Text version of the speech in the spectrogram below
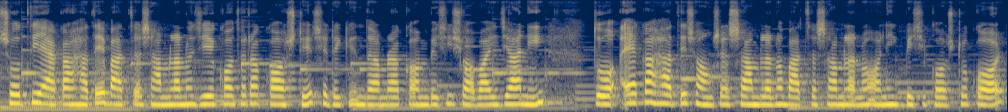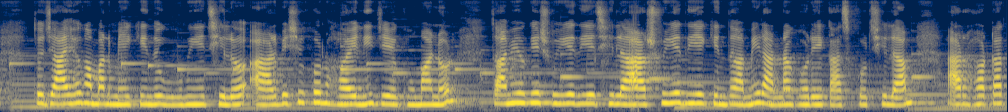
সত্যি একা হাতে বাচ্চা সামলানো যে কতটা কষ্টের, সেটা কিন্তু আমরা কম বেশি সবাই জানি। তো একা হাতে সংসার সামলানো, বাচ্চা সামলানো অনেক বেশি কষ্টকর। তো যাই হোক, আমার মেয়ে কিন্তু ঘুমিয়েছিল আর বেশিক্ষণ হয়নি যে ঘুমানোর। তো আমি ওকে শুয়ে দিয়েছিলাম আর শুয়ে দিয়ে কিন্তু আমি রান্নাঘরে কাজ করছিলাম আর হঠাৎ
